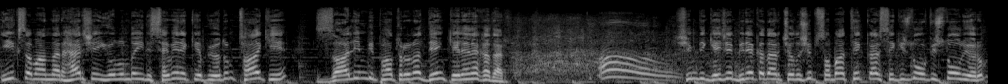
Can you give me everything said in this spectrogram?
İlk zamanlar her şey yolundaydı severek yapıyordum ta ki zalim bir patrona denk gelene kadar. Oo. Şimdi gece 1'e kadar çalışıp sabah tekrar 8'de ofiste oluyorum.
